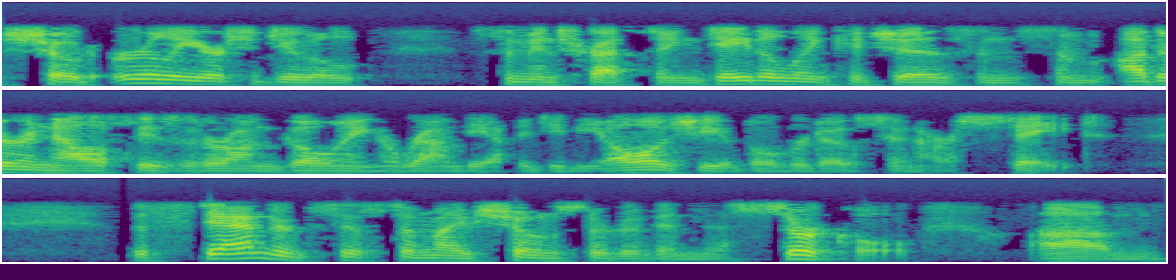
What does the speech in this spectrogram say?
showed earlier, to do some interesting data linkages and some other analyses that are ongoing around the epidemiology of overdose in our state. The standard system I've shown sort of in this circle. Um,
